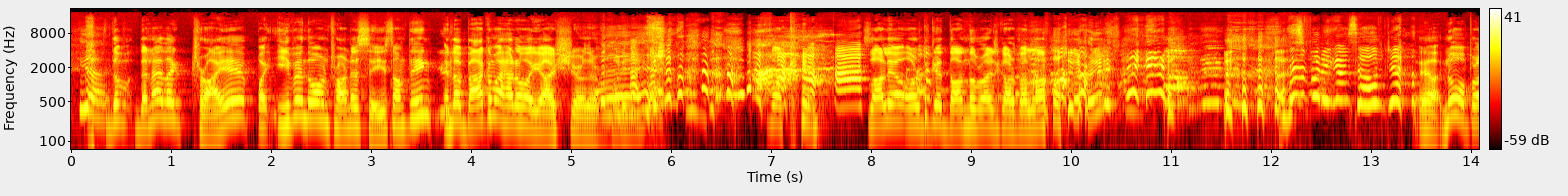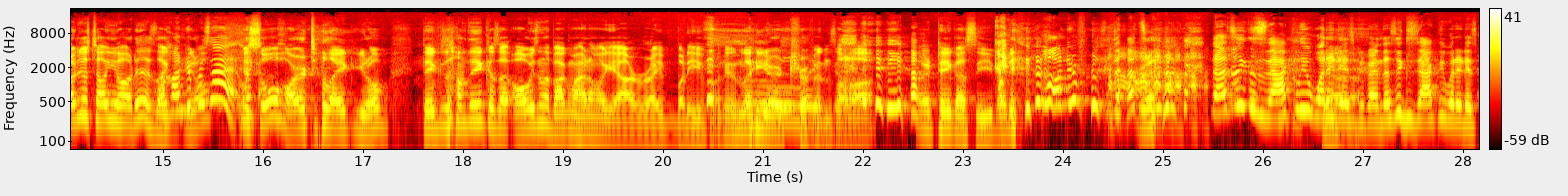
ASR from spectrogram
yeah. The, then I like try it, but even though I'm trying to say something, in the back of my head, I'm like, yeah, sure, they're funny. fucking. साले और के दांत ब्रश कर पहला He's putting himself down. Yeah, no, but I'm just telling you how it is. Like, 100%. You know, it's so hard to like, you know, think something because I always in the back of my head, I'm like, yeah, right, buddy, fucking, like, you're Oh tripping, Salah. Like, take a seat, buddy. 100%. That's, that's exactly what it is, Yeah. That's exactly what it is.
